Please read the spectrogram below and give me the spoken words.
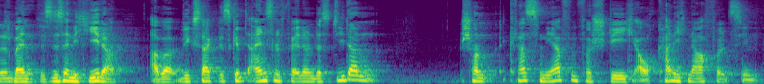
ich meine, das ist ja nicht jeder, aber wie gesagt, es gibt Einzelfälle und dass die dann schon krass nerven, verstehe ich auch, kann ich nachvollziehen.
